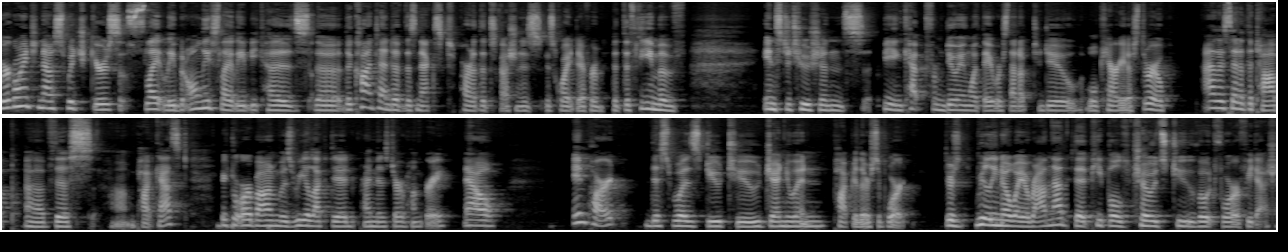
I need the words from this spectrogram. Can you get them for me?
We're going to now switch gears slightly, but only slightly because the, the content of this next part of the discussion is, is quite different. But the theme of institutions being kept from doing what they were set up to do will carry us through. As I said at the top of this um, podcast, Viktor Orban was reelected Prime Minister of Hungary. Now, in part, this was due to genuine popular support. There's really no way around that, that people chose to vote for Fidesz.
